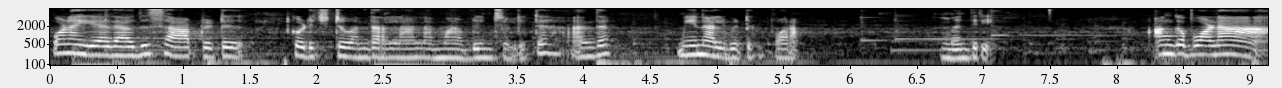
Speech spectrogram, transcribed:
போனால் ஏதாவது சாப்பிட்டுட்டு குடிச்சிட்டு வந்துடலாம் நம்ம அப்படின்னு சொல்லிட்டு அந்த மீனாள் வீட்டுக்கு போகிறான் மந்திரி. அங்கே போனால்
